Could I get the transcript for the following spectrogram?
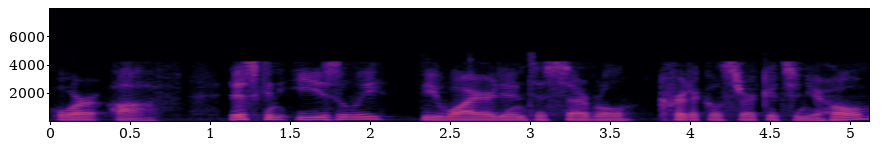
or off. This can easily be wired into several critical circuits in your home,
